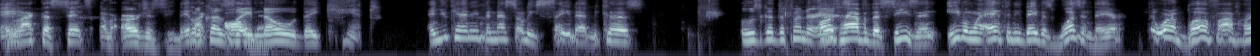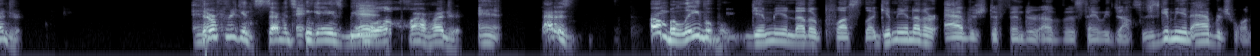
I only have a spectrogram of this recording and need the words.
They And lack the sense of urgency. They like because they that. know they can't. and you can't even necessarily say that because Who's a good defender? first Ed? half of the season, even when Anthony Davis wasn't there, they were above 500. And- They're freaking 17 games below 500. and That is unbelievable. give me another plus. Give me another average defender other than Stanley Johnson. Just give me an average one.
